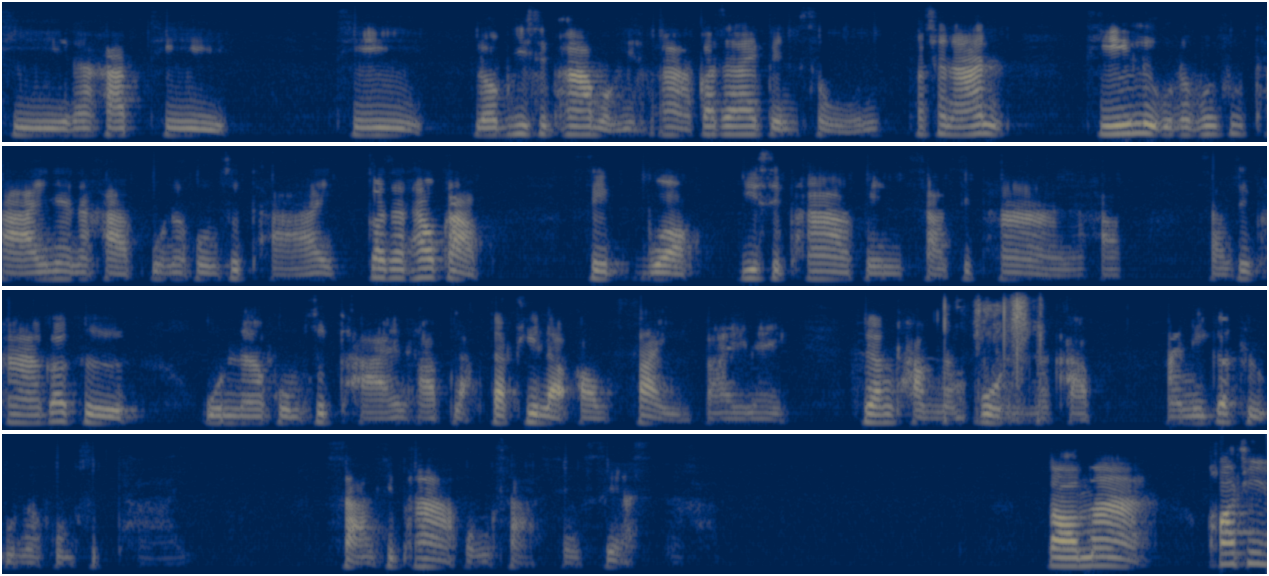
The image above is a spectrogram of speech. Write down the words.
t นะครับ t t ลบ 25บวก25 ก็จะได้เป็น 0 เพราะฉะนั้น t หรืออุณหภูมิสุดท้ายเนี่ยนะครับ อุณหภูมิสุดท้ายก็จะเท่ากับ 10 บวก 25 เป็น 35 นะครับ 35 ก็คืออุณหภูมิสุดท้ายนะครับ หลังจากที่เราเอาใส่ไปในเครื่องทำน้ำอุ่นนะครับ อันนี้ก็คืออุณหภูมิสุดท้าย 35 องศาเซลเซียสนะครับ ต่อมา ข้อที่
